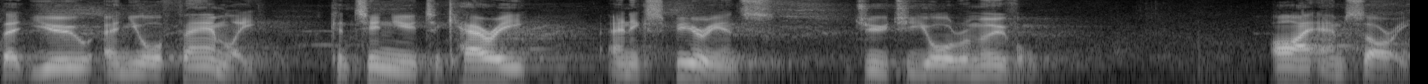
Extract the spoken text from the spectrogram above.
that you and your family continue to carry and experience due to your removal. I am sorry.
